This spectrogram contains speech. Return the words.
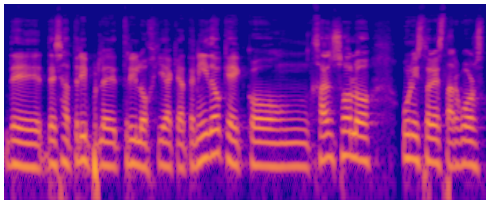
de, esa triple trilogía trilogía que ha tenido, que con Han Solo, una historia de Star Wars,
